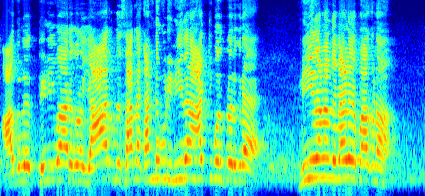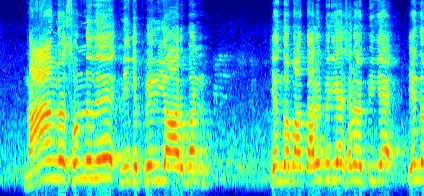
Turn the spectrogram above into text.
அதுல தெளிவா இருக்கிறோம். யார் இந்த சாரனை கண்டுபிடி? நீ தானே ஆட்சி பொறுப்புல இருக்கிற. நீ தானே அந்த வேலையை பார்க்கணும். நாங்க சொன்னது நீங்க பெரியார் மண். எங்கே பார்த்தாலும் பெரியார் செலவு வைப்பீங்க. எங்கே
